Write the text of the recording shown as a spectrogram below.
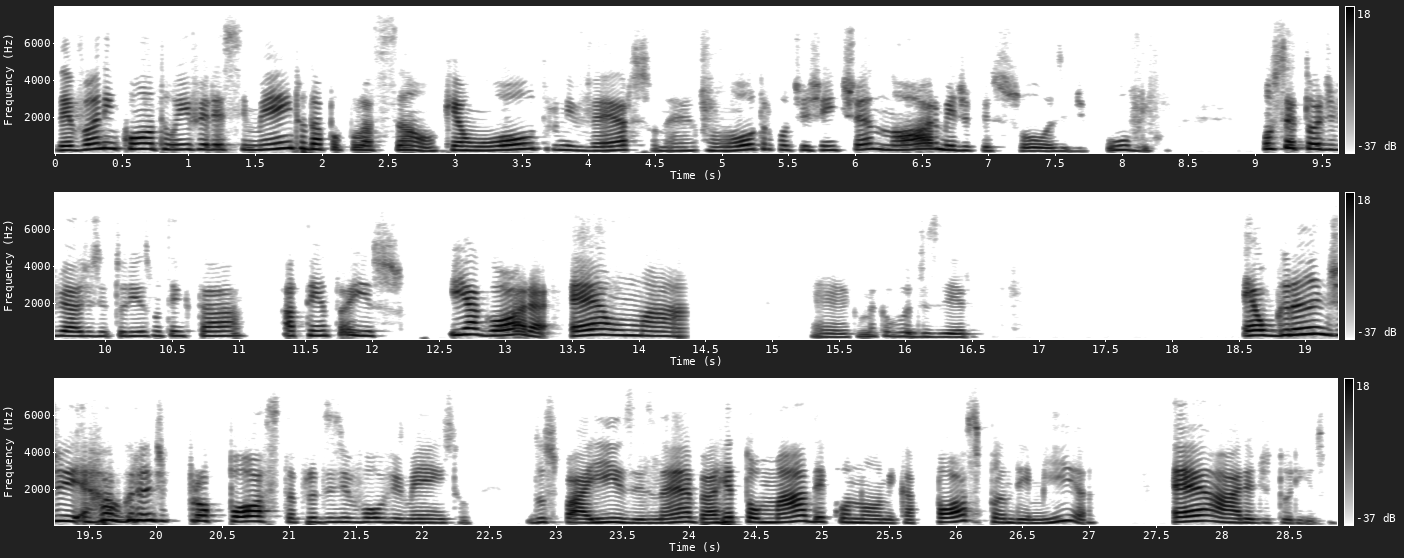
levando em conta o envelhecimento da população, que é um outro universo, né, um outro contingente enorme de pessoas e de público, o setor de viagens e turismo tem que estar atento a isso. E agora é uma, é, como é que eu vou dizer, é o grande, é a grande proposta para o desenvolvimento dos países, né, para a retomada econômica pós-pandemia é a área de turismo.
